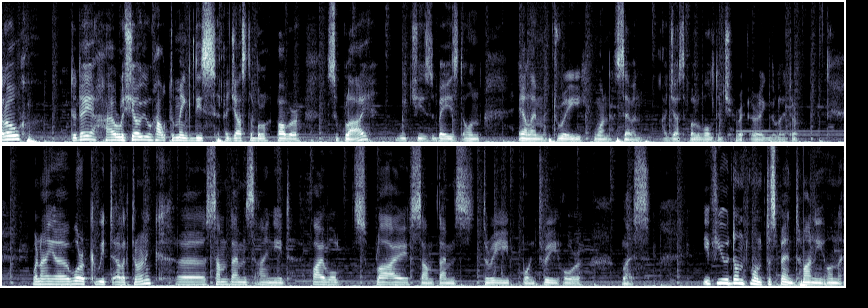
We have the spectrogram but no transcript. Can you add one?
Hello, today I will show you how to make this adjustable power supply which is based on LM317 adjustable voltage re regulator. When I uh, work with electronic, uh, sometimes I need 5 volt supply, sometimes 3.3 or less. If you don't want to spend money on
